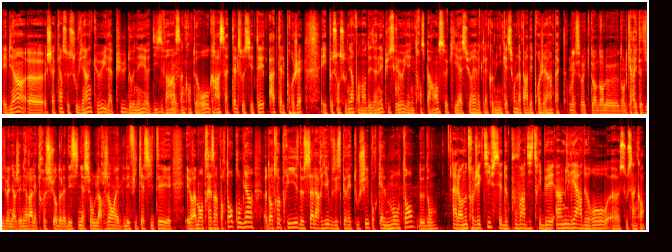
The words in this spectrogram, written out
eh bien euh, chacun se souvient qu'il a pu donner 10, 20, 50 euros grâce à telle société, à tel projet et il peut s'en souvenir pendant des années puisqu'il mm. il y a une transparence qui est assurée avec la communication de la part des projets à impact. Oui, c'est vrai que dans, dans, le dans le caritatif de manière générale, être sûr de la destination de l'argent et de l'efficacité est, est vraiment très important. Combien d'entreprises de salariés vous espérez toucher Pour quel montant de dons? Alors notre objectif, c'est de pouvoir distribuer un milliard d'euros euh, sous cinq ans.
